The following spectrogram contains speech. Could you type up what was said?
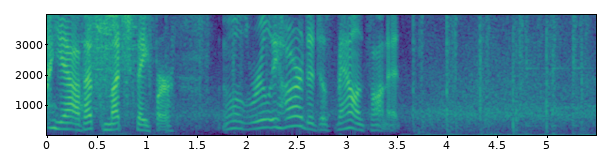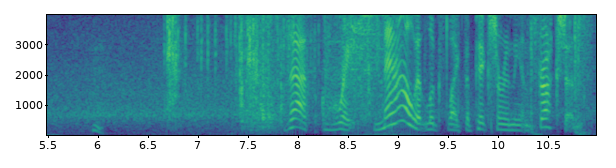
Oh, yeah, that's much safer. It was really hard to just balance on it. Hmm. That's great. Now it looks like the picture in the instructions.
